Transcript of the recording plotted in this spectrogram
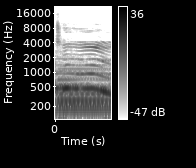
do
